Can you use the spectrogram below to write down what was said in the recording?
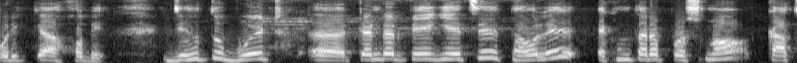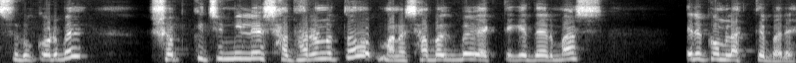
পরীক্ষা হবে। যেহেতু বুয়েট টেন্ডার পেয়ে গিয়েছে, তাহলে এখন তারা প্রশ্ন, কাজ শুরু করবে। সব কিছু মিলে সাধারণত মানে স্বাভাবিকভাবে এক থেকে দেড় মাস এরকম লাগতে পারে।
